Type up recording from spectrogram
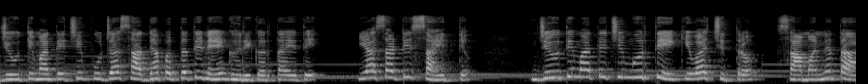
जिवती मातेची पूजा साध्या पद्धतीने घरी करता येते. यासाठी साहित्य ज्योती मातेची मूर्ती किंवा चित्र सामान्यतः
